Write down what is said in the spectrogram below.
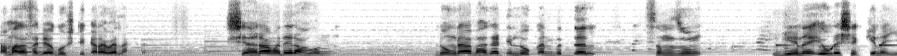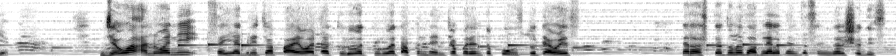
आम्हाला सगळ्या गोष्टी कराव्या लागतात. शहरामध्ये राहून डोंगराळ भागातील लोकांबद्दल समजून घेणं एवढं शक्य नाहीये. जेव्हा अनवानी सह्याद्रीचा पायवाटा तुडवत तुडवत आपण त्यांच्यापर्यंत पोहोचतो त्यावेळेस त्या रस्त्यातूनच आपल्याला त्यांचा संघर्ष दिसतो.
